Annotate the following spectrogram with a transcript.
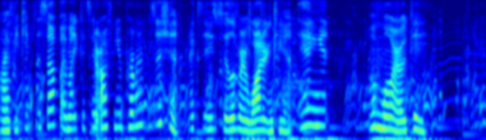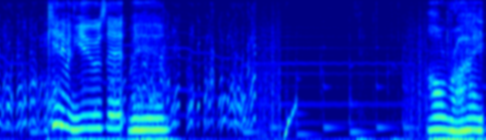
Now, if you keep this up, I might consider offering you a permanent position. Next, I need to deliver a watering can. Dang it! One more, okay. I can't even use it, man. Alright.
